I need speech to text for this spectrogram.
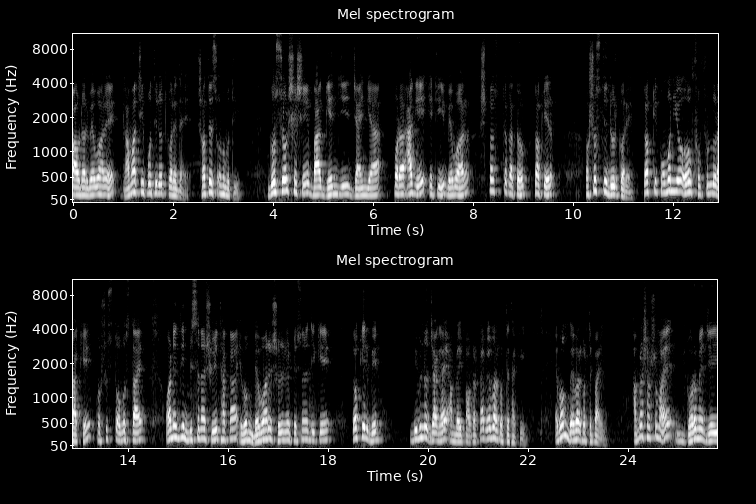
পাউডার ব্যবহারে গামাচি প্রতিরোধ করে দেয়, সতেজ অনুভূতি। গোসল শেষে বা গেঞ্জি, জাইঙ্গা পরার আগে এটি ব্যবহার স্পষ্টকাতক ত্বকের অস্বস্তি দূর করে। ত্বককে কমনীয় ও ফুফুল্ল রাখে, অসুস্থ অবস্থায় অনেক দিন বিছানায় শুয়ে থাকা এবং ব্যবহারের শরীরের পেছনের দিকে ত্বকের বেড বিভিন্ন জায়গায় আমরা এই পাউডারটা ব্যবহার করতে থাকি এবং ব্যবহার করতে পারি। আমরা সবসময় গরমে যেই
